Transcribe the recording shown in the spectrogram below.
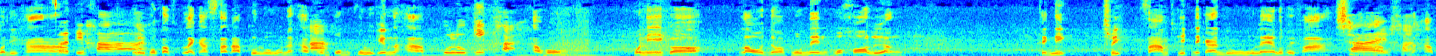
วัสดีครับสวัสดีค่ะวันนี้พบกับรายการ Startup Guru นะครับผมอะผมกูรูเอ็มนะครับกูรูกิ๊กค่ะครับผม วันนี้ก็เราจะมาพูดในหัวข้อเรื่อง เทคนิคทริคสามทริคในการดูแลรถไฟฟ้าใช่ค่ะนะครับ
